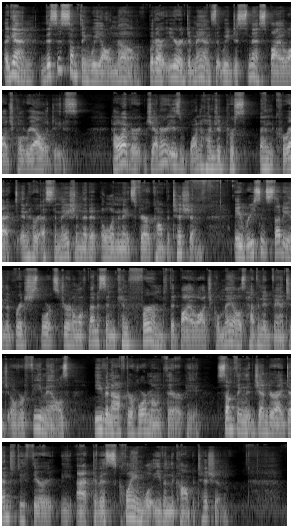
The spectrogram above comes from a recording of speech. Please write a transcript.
Again, this is something we all know, but our era demands that we dismiss biological realities. However, Jenner is 100% correct in her estimation that it eliminates fair competition. A recent study in the British Sports Journal of Medicine confirmed that biological males have an advantage over females even after hormone therapy, something that gender identity theory activists claim will even the competition.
